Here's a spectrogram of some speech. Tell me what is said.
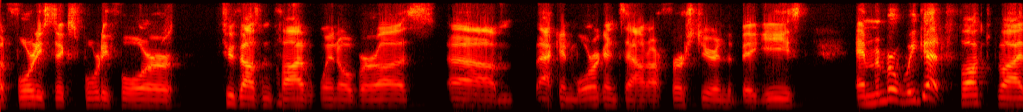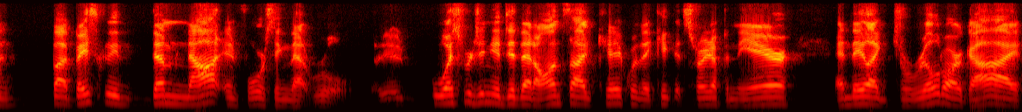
the 46-44 2005 win over us um, back in Morgantown, our first year in the Big East. And remember, we got fucked by by basically them not enforcing that rule. West Virginia did that onside kick where they kicked it straight up in the air, and they like drilled our guy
